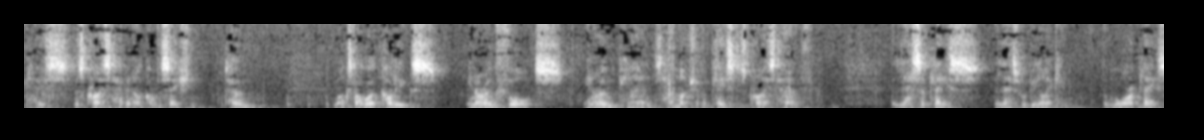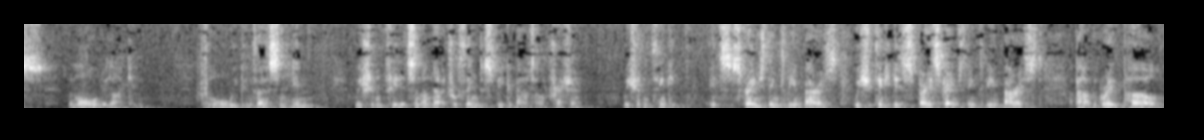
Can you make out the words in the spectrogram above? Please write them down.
place does Christ have in our conversation? At home? Amongst our work colleagues? In our own thoughts? In our own plans? How much of a place does Christ have? The less a place, the less we'll be like him. The more a place, the more we'll be like him the more we converse in Him, we shouldn't feel it's an unnatural thing to speak about our treasure. We shouldn't think it, it's a strange thing to be embarrassed. We should think it is a very strange thing to be embarrassed about the great pearl,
